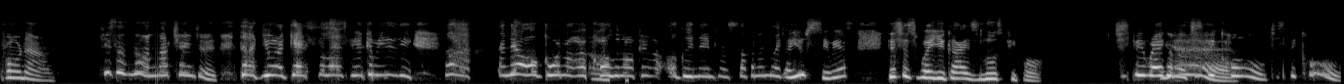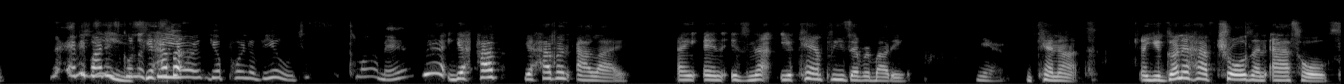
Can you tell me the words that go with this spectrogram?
pronoun. She says, No, I'm not changing it. They're like, You're against the lesbian community. Ah, and they're all going on her, Oh. calling all kind of ugly names and stuff. And I'm like, Are you serious? This is where you guys lose people. Just be regular. Just be cool. Just be cool. Everybody's going to see have a- your, your point of view. Just come on, man. Yeah, you have you have an ally, and and it's not you can't please everybody. Yeah. You cannot, and you're gonna have trolls and assholes,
